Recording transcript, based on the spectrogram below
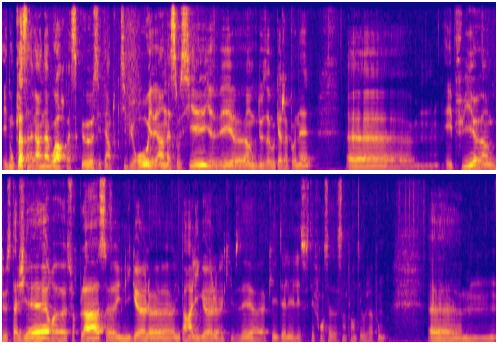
Et donc là, ça n'avait rien à voir parce que c'était un tout petit bureau, il y avait un associé, il y avait un ou deux avocats japonais, et puis un ou deux stagiaires sur place, une legal, une paralegal qui faisait, qui aidait les sociétés françaises à s'implanter au Japon. Euh,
